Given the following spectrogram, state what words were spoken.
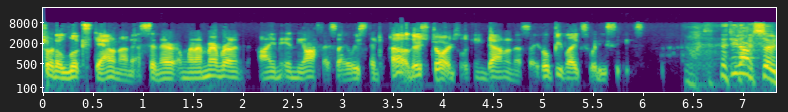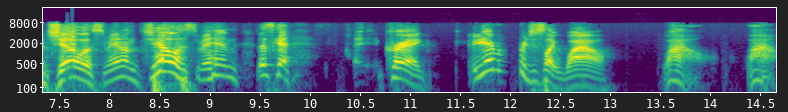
sort of looks down on us. And there, when I remember I'm in the office, I always think, "Oh, there's George looking down on us. I hope he likes what he sees." Dude, I'm so jealous, man. I'm jealous, man. This guy, Craig. Are you ever just like, wow, wow, wow?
